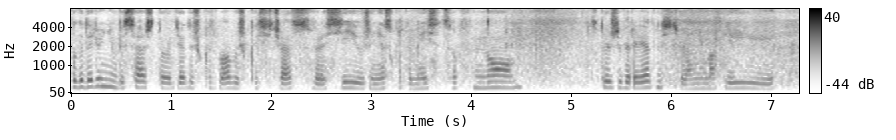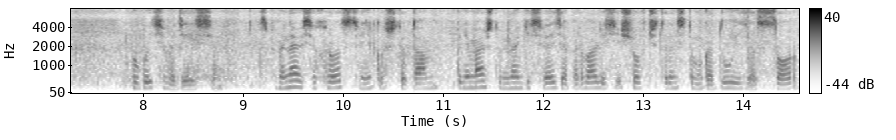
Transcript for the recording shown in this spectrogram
Благодарю небеса, что дедушка с бабушкой сейчас в России уже несколько месяцев, но с той же вероятностью они могли бы быть в Одессе. Вспоминаю всех родственников, что там. Понимаю, что многие связи оборвались еще в 2014 году из-за ссор.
